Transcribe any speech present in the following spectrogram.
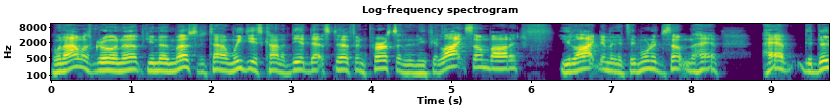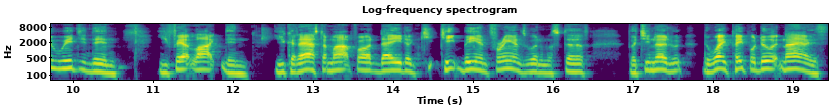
when I was growing up, you know, most of the time we just kind of did that stuff in person, and if you like somebody, you liked them, and if they wanted something to have have to do with you, then you felt like then you could ask them out for a or ke- keep being friends with them and stuff. But you know, the, the way people do it now is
